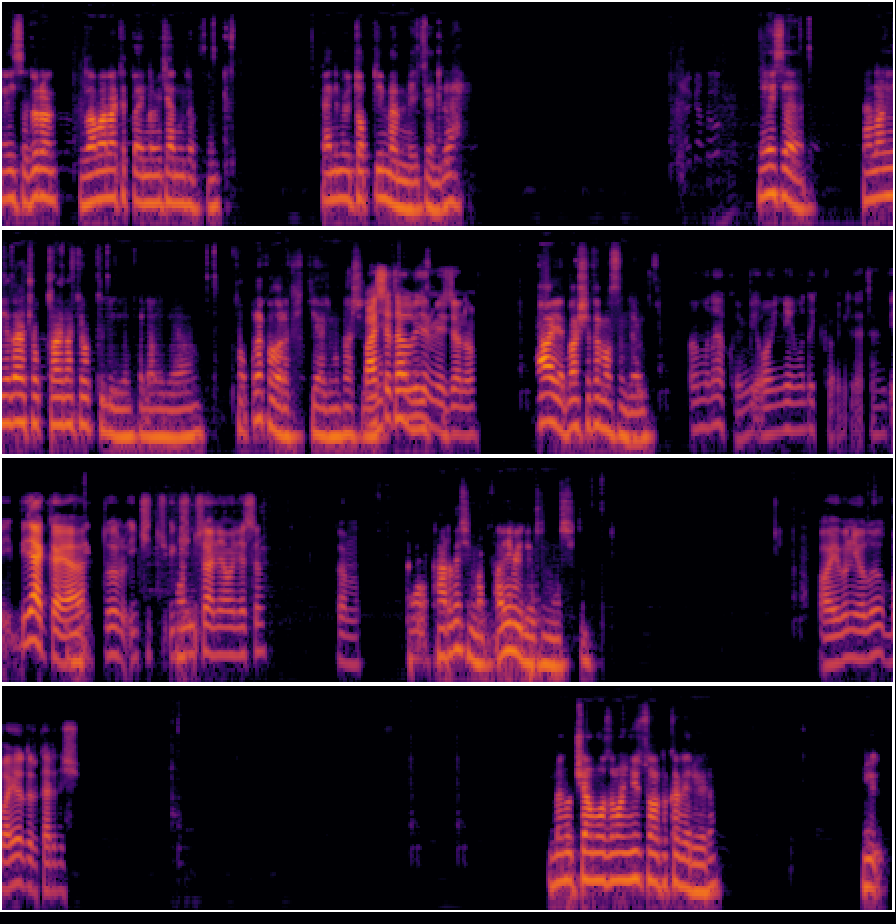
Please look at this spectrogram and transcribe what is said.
Neyse durun. Zaman akıtmayın ben kendimi toplayayım. Kendimi bir toplayayım ben bir ilk önce. Neyse. Polonya'da çok kaynak yok gibi falan ya. Toprak olarak ihtiyacımı karşılıyor. Başlatabilir miyiz Cano? Hayır başlatamazsın canım. Amına koyayım bir oynayamadık ki oyunu zaten. Bir, bir dakika ya. Dur 2 Oyn- 2 saniye oynasın. Tamam. Ya Kardeşim bak ayıp ediyorsun gerçekten. Ayıbın yolu bayırdır kardeşim. Ben uçağıma o zaman 100 fabrika veriyorum. Yü-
